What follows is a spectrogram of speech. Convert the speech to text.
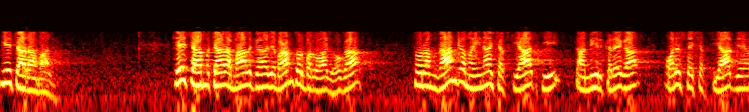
یہ چار مال ہے۔ کہ چار مال کا جب عام طور پر رواج ہوگا تو رمضان کا مہینہ شخصیات کی تعمیر کرے گا اور اس سے شخصیات جو ہے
